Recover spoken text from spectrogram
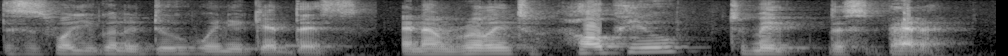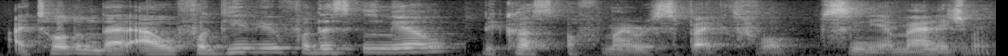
This is what you're going to do when you get this. And I'm willing to help you to make this better. I told him that I will forgive you for this email because of my respect for senior management.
